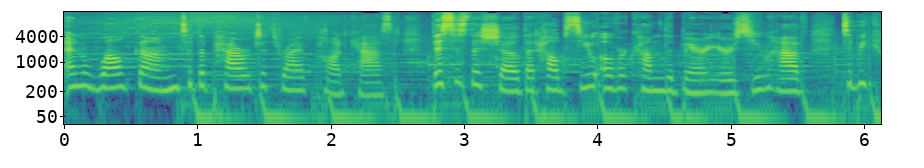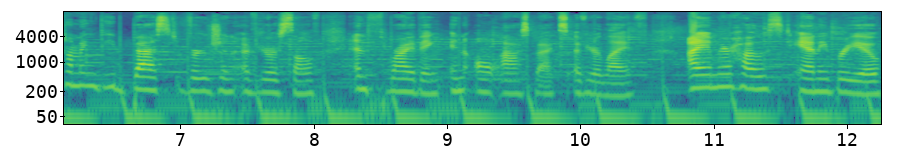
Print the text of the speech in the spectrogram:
and welcome to the Power to Thrive podcast. This is the show that helps you overcome the barriers you have to becoming the best version of yourself and thriving in all aspects of your life. I am your host, Annie Brieux,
